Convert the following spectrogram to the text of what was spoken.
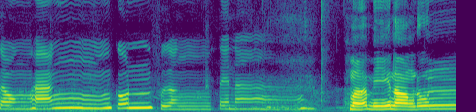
ส่งหังก้นเฟืองแต่นา เมื่อมีน้องดุนแต่บางจะเห็นลายป่าเด้น้องหากเอ้ยชายก็อายเอ้ยว่ามีน้องด่าแต่บางจะเห็น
